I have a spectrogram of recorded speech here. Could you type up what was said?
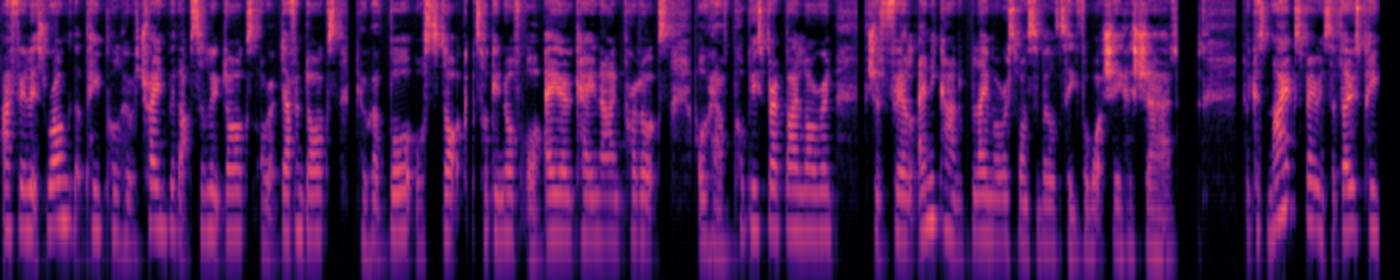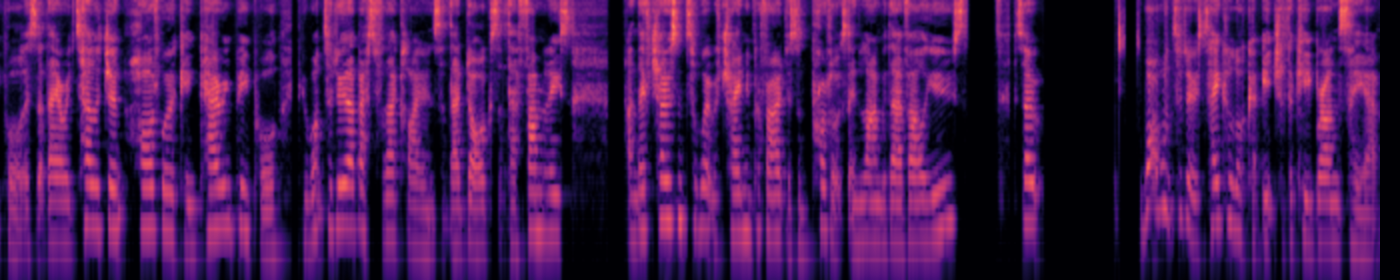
I feel it's wrong that people who have trained with Absolute Dogs or at Devon Dogs, who have bought or stock Tug-e-Nuff or AOK9 products, or who have puppies bred by Lauren, should feel any kind of blame or responsibility for what she has shared. Because my experience of those people is that they are intelligent, hardworking, caring people who want to do their best for their clients, their dogs, their families, and they've chosen to work with training providers and products in line with their values. So, what I want to do is take a look at each of the key brands here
